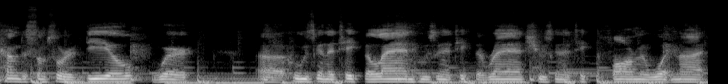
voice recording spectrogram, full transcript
come to some sort of deal where uh, who's going to take the land, who's going to take the ranch, who's going to take the farm and whatnot.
